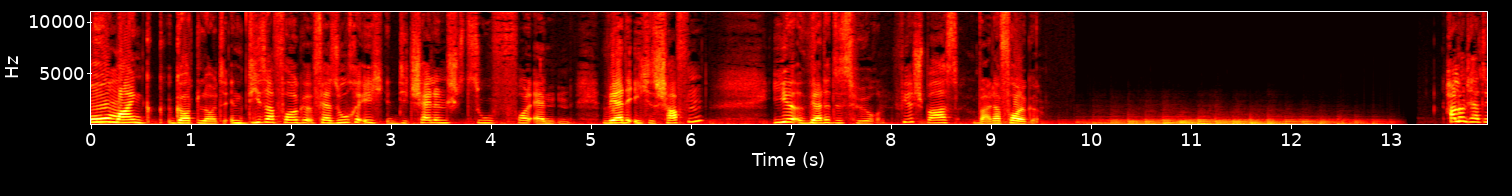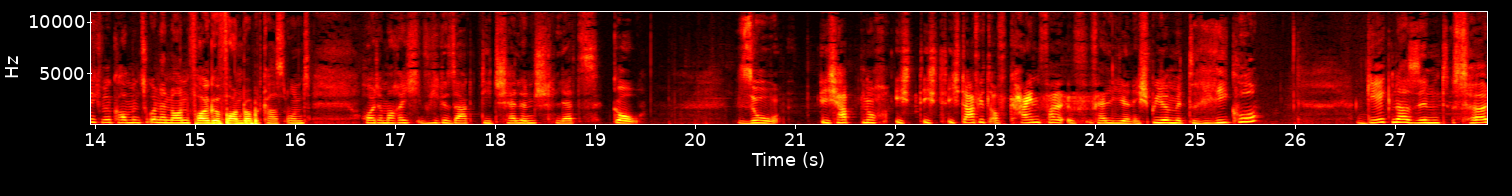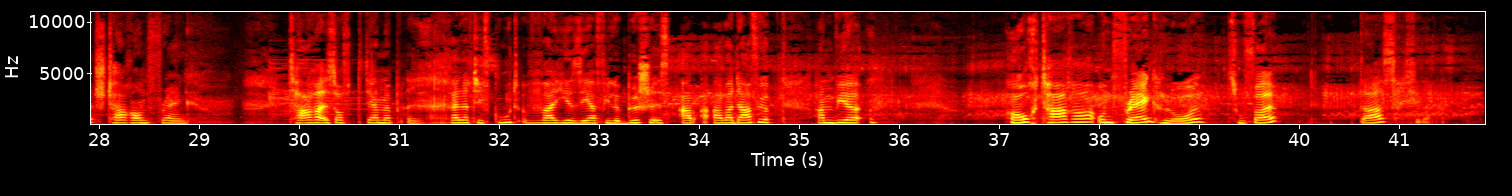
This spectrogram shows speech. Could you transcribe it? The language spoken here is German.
Oh mein Gott, Leute, in dieser Folge versuche ich die Challenge zu vollenden. Werde ich es schaffen? Ihr werdet es hören. Viel Spaß bei der Folge. Hallo und herzlich willkommen zu einer neuen Folge von Broadcast und heute mache ich, wie gesagt, die Challenge Let's Go. So, ich habe noch, ich, ich, ich darf jetzt auf keinen Fall verlieren. Ich spiele mit Rico. Gegner sind Serge, Tara und Frank. Tara ist auf der Map relativ gut, weil hier sehr viele Büsche ist. Aber, aber dafür haben wir auch Tara und Frank. Lol, Zufall. Das.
